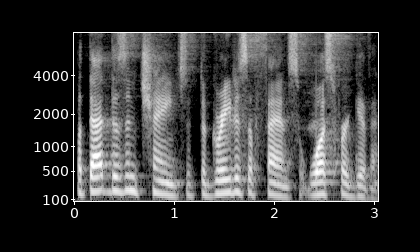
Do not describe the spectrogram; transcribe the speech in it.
But that doesn't change that the greatest offense was forgiven.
